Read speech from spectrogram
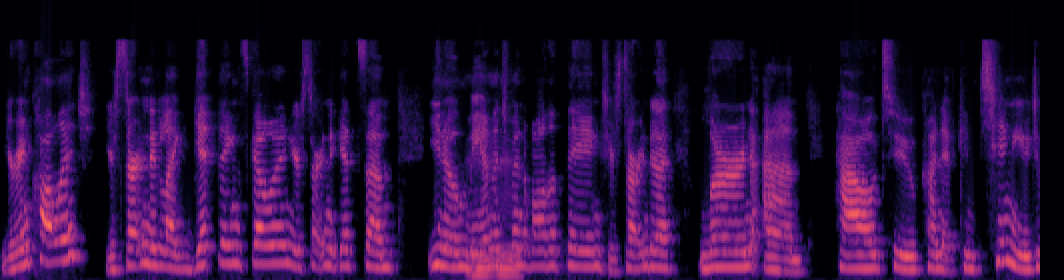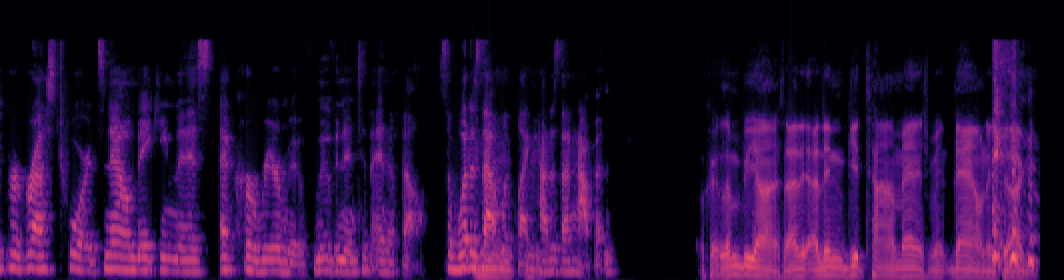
you're in college you're starting to like get things going you're starting to get some you know mm-hmm. management mm-hmm. of all the things you're starting to learn um how to kind of continue to progress towards now making this a career move, moving into the NFL. So, what does that mm-hmm. look like? Mm-hmm. How does that happen? Okay, let me be honest. I, I didn't get time management down until I,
